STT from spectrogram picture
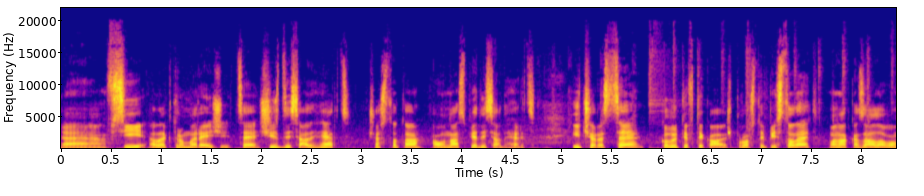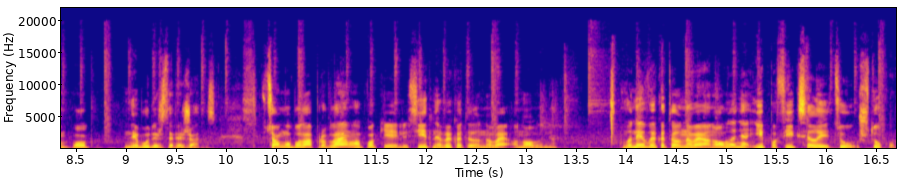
е, всі електромережі це 60 Гц частота, а у нас 50 Гц. І через це, коли ти втикаєш просто пістолет, вона казала вам: оп, не будеш заряджатись. В цьому була проблема, поки Lucid не викотили нове оновлення. Вони викотили нове оновлення і пофіксили цю штуку.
